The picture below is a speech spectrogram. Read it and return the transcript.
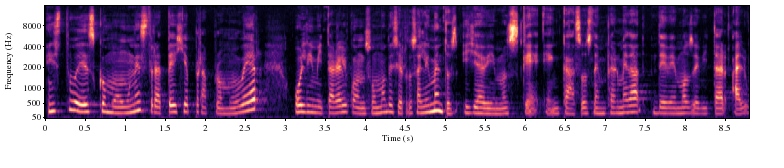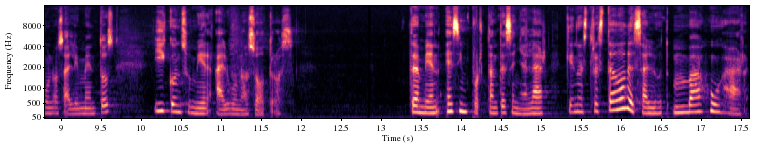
Esto es como una estrategia para promover o limitar el consumo de ciertos alimentos y ya vimos que en casos de enfermedad debemos evitar algunos alimentos y consumir algunos otros. También es importante señalar que nuestro estado de salud va a jugar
